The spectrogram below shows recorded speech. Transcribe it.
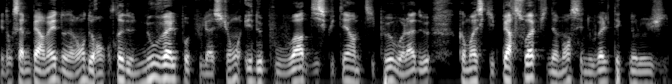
Et donc ça me permet notamment de rencontrer de nouvelles populations et de pouvoir discuter un petit peu voilà, de comment est-ce qu'ils perçoivent finalement ces nouvelles technologies.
